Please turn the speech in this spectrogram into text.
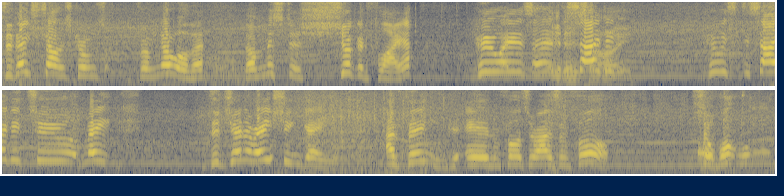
Today's challenge comes from no other than Mr. Sugared Flyer, who is uh, decided I. who has decided to make the generation game a thing in Forza Horizon 4. So Oh, what God.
